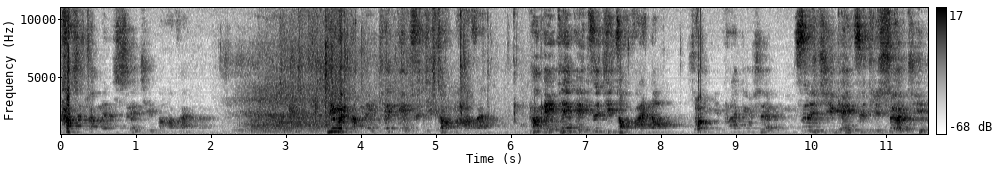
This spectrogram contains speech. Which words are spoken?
他是专门设计麻烦的，因为他每天给自己找麻烦，他每天给自己找烦恼，所以他就是自己给自己设计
